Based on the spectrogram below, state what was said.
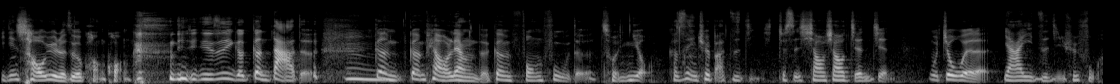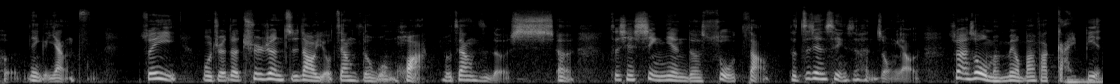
已经超越了这个框框，你你是一个更大的、嗯、更更漂亮的、更丰富的存有，可是你却把自己就是削削减减，我就为了压抑自己去符合那个样子。所以我觉得去认知到有这样子的文化，有这样子的呃这些信念的塑造的这件事情是很重要的。虽然说我们没有办法改变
